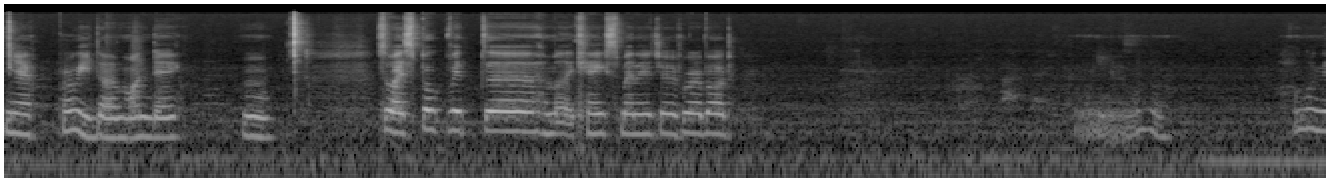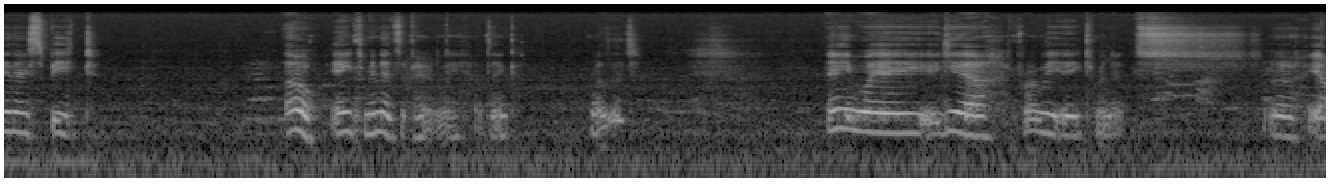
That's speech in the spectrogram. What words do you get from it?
Yeah, probably the Monday. Hmm. So I spoke with uh, my case manager for about How long did I speak? Oh, eight minutes apparently, I think. Was it? Anyway, yeah, probably eight minutes. Uh, yeah.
